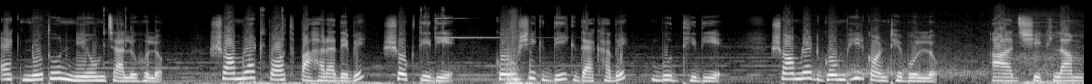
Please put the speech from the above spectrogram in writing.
এক নতুন নিয়ম চালু হলো। সম্রাট পথ পাহারা দেবে, শক্তি দিয়ে। কৌশিক দিক দেখাবে, বুদ্ধি দিয়ে। সম্রাট গম্ভীর কণ্ঠে বলল, আজ শিখলাম,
